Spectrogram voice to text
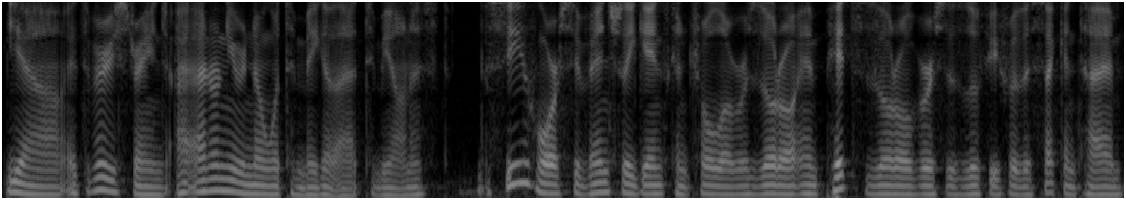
Yeah, it's very strange. I, I don't even know what to make of that, to be honest. The seahorse eventually gains control over Zoro and pits Zoro versus Luffy for the second time,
